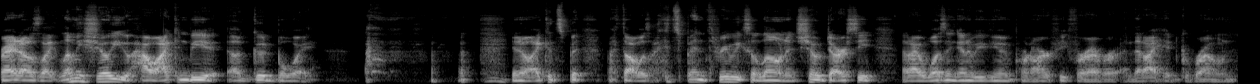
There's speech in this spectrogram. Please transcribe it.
Right? I was like, let me show you how I can be a, a good boy. You know, I could spend, my thought was, I could spend three weeks alone and show Darcy that I wasn't going to be viewing pornography forever and that I had grown.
